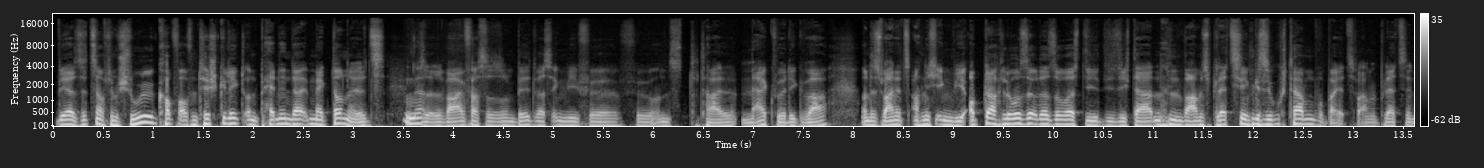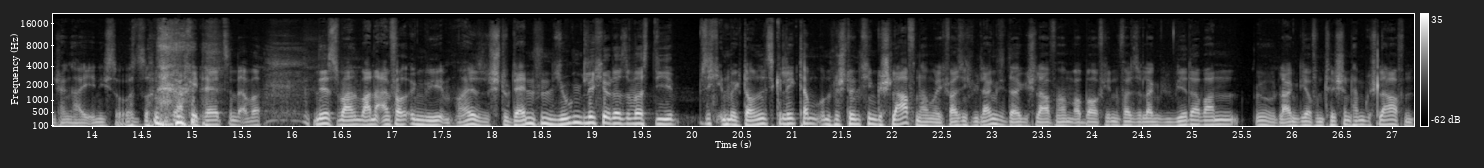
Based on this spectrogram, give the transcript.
wir sitzen auf dem Stuhl, Kopf auf den Tisch gelegt und pennen da im McDonalds. Ja. Also war einfach so, so ein Bild, was irgendwie für, für uns total merkwürdig war. Und es waren jetzt auch nicht irgendwie Obdachlose oder sowas, die, die sich da ein warmes Plätzchen gesucht haben, wobei jetzt warme Plätze in Shanghai eh nicht so, so Rarität sind, aber nee, es waren, waren einfach irgendwie also Studenten, Jugendliche oder sowas, die sich in McDonalds gelegt haben und ein Stündchen geschlafen haben. Und ich weiß nicht, wie lange sie da geschlafen haben, aber auf jeden Fall, so lange wie wir da waren, ja, lagen die auf dem Tisch und haben geschlafen.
